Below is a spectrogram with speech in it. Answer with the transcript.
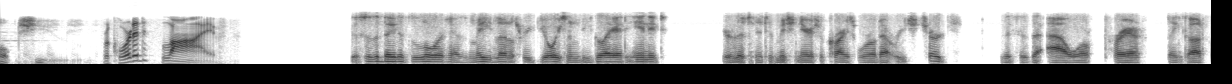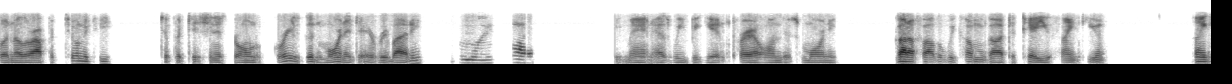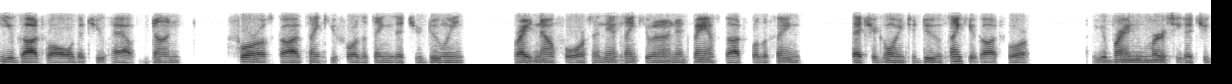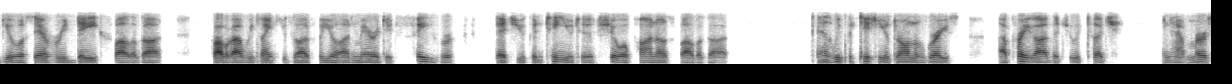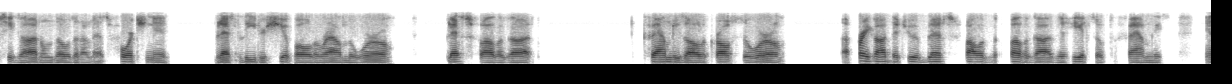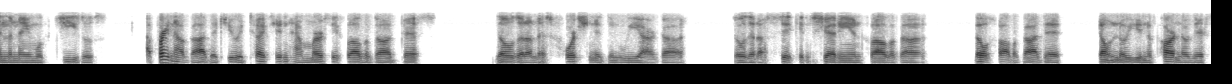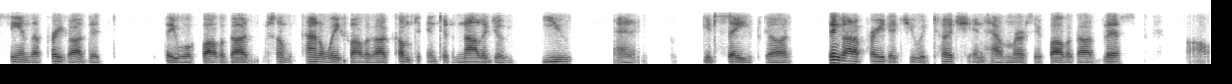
Talk shoes. Recorded live. This is the day that the Lord has made. Let us rejoice and be glad in it. You're listening to Missionaries for Christ World Outreach Church. This is the hour of prayer. Thank God for another opportunity to petition His throne of grace. Good morning to everybody. Good morning. Amen. As we begin prayer on this morning, God our Father, we come, God, to tell you thank you. Thank you, God, for all that you have done for us, God. Thank you for the things that you're doing right now for us. And then thank you in advance, God, for the things that you're going to do. Thank you, God, for your brand new mercy that you give us every day, Father God. Father God, we thank you, God, for your unmerited favor that you continue to show upon us, Father God. As we petition your throne of grace, I pray, God, that you would touch and have mercy, God, on those that are less fortunate. Bless leadership all around the world. Bless, Father God, families all across the world. I pray, God, that you would bless, Father, Father God, the heads of the families in the name of Jesus. I pray now, God, that you would touch and have mercy, Father God. Bless those that are less fortunate than we are, God. Those that are sick and shut in, Father God. Those, Father God, that don't know you in the pardon of their sins. I pray, God, that they will, Father God, some kind of way, Father God, come to into the knowledge of you and get saved, God. Then, God, I pray that you would touch and have mercy, Father God. Bless uh,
